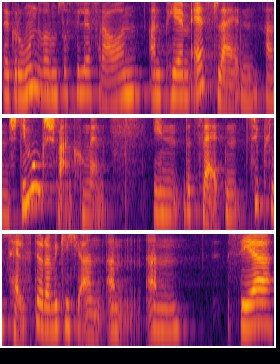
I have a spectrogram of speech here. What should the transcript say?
der Grund, warum so viele Frauen an PMS leiden, an Stimmungsschwankungen in der zweiten Zyklushälfte oder wirklich an, an, an sehr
